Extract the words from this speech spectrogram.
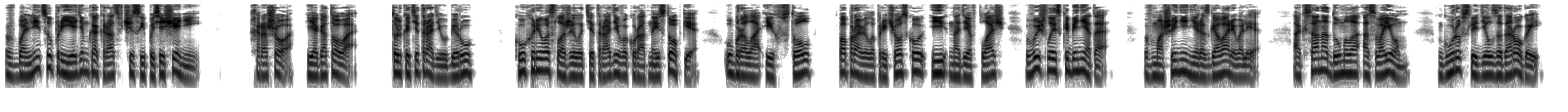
В больницу приедем как раз в часы посещений. Хорошо, я готова. Только тетради уберу. Кухарева сложила тетради в аккуратные стопки, убрала их в стол, поправила прическу и, надев плащ, вышла из кабинета. В машине не разговаривали. Оксана думала о своем. Гуров следил за дорогой.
